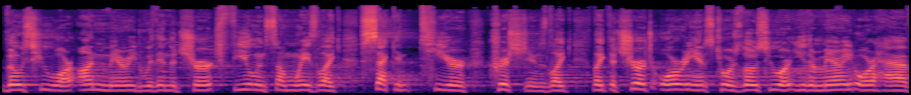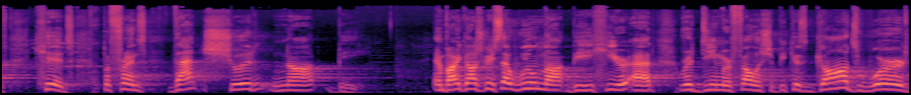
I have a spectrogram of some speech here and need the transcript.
those who are unmarried within the church feel in some ways like second tier Christians, like, like the church orients towards those who are either married or have kids. But, friends, that should not be. And by God's grace, that will not be here at Redeemer Fellowship because God's word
